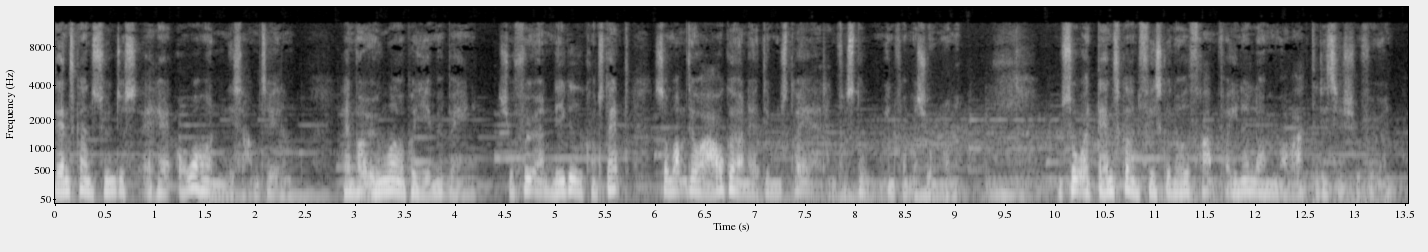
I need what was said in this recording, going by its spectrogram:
Danskeren syntes at have overhånden i samtalen. Han var yngre på hjemmebane. Chaufføren nikkede konstant, som om det var afgørende at demonstrere, at han forstod informationerne. Hun så, at danskeren fiskede noget frem fra inderlommen og rakte det til chaufføren.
